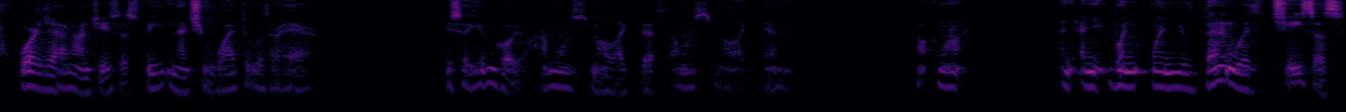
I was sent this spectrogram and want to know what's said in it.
poured it out on Jesus' feet and then she wiped it with her hair. She said, You can go, I want to smell like this. I want to smell like him. I want and and you, when, when you've been with Jesus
